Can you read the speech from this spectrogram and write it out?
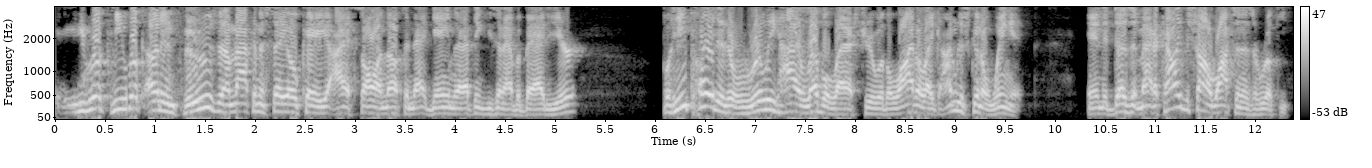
He looked he looked unenthused, and I'm not going to say okay, I saw enough in that game that I think he's going to have a bad year. But he played at a really high level last year with a lot of like I'm just going to wing it, and it doesn't matter. Kind of like Deshaun Watson as a rookie,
